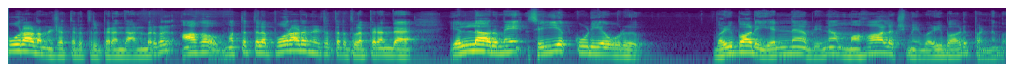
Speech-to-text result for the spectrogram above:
போராட நட்சத்திரத்தில் பிறந்த அன்பர்கள். ஆக மொத்தத்தில் போராட நட்சத்திரத்தில் பிறந்த எல்லாருமே செய்யக்கூடிய ஒரு வழிபாடு என்ன அப்படின்னா மகாலட்சுமி வழிபாடு பண்ணுங்க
